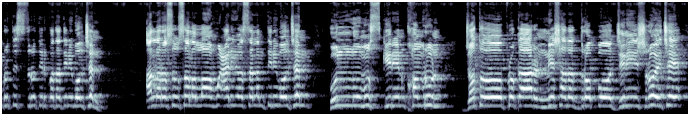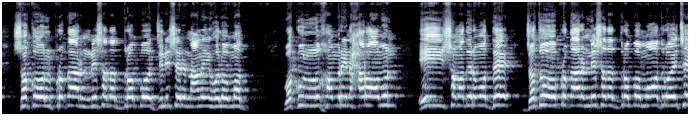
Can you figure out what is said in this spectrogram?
প্রতিশ্রুতির কথা তিনি বলছেন। আল্লাহ রাসূল সাল্লাল্লাহু আলাইহি ওয়াসাল্লাম তিনি বলছেন, কুল্লু মুসকিরিন খমরুন, যত প্রকার নেশাদার দ্রব্য, জিনিস রয়েছে, সকল প্রকার নেশাদার দ্রব্য জিনিসের নামেই হলো মদ। ওয়াকুল্লু খামরিন হারামুন, এই সমাজের মধ্যে যত প্রকার নেশাদার দ্রব্য, মদ রয়েছে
